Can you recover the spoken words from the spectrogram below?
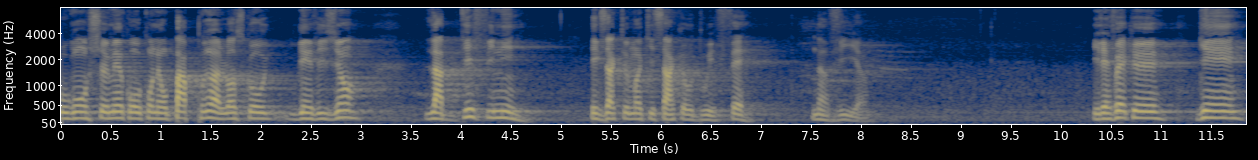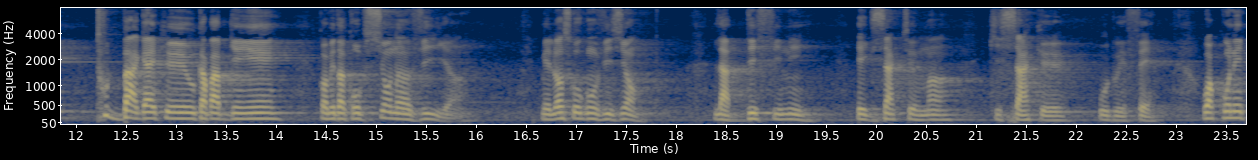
a un chemin qu'on ne pas prendre lorsqu'on a une vision, la définit exactement qui ça que vous devez faire dans la vie. Il est vrai que a toute bagaille que vous capable de gagner comme étant corruption dans la vie. Mais lorsqu'on a une vision, la définit exactement qui ça que vous devez faire. Vous connaissez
